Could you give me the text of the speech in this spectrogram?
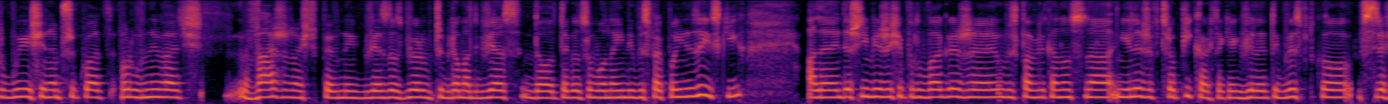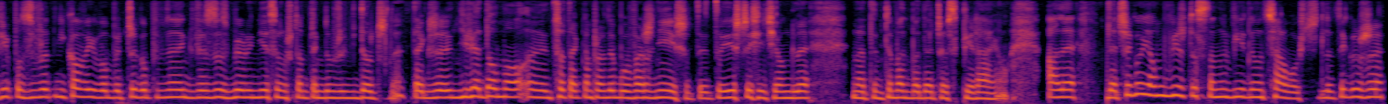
próbuje się na przykład porównywać ważność pewnych gwiazdozbiorów czy gromad gwiazd do tego, co było na innych wyspach polinezyjskich ale też nie bierze się pod uwagę, że Wyspa Wielkanocna nie leży w tropikach, tak jak wiele tych wysp, tylko w strefie podzwrotnikowej, wobec czego pewne gwiazdozbiory nie są już tam tak dobrze widoczne. Także nie wiadomo, e, co tak naprawdę było ważniejsze. To, to jeszcze się ciągle na ten temat badacze spierają. Ale dlaczego ja mówię, że to stanowi jedną całość? Dlatego, że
